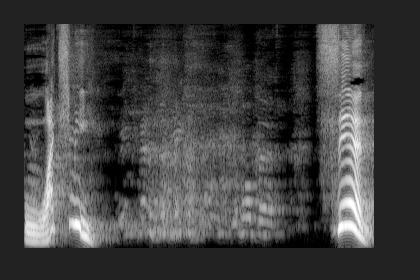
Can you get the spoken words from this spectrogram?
Watch me. Sin.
